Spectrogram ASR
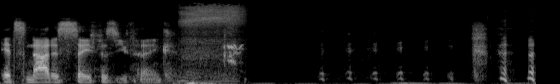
It's not as safe as you think."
